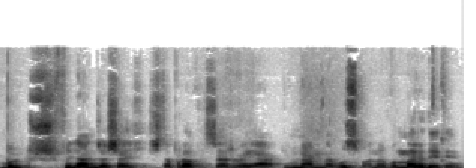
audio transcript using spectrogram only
bu filanca şey işte profesör veya bilmem ne uzmanı bunları dedi.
